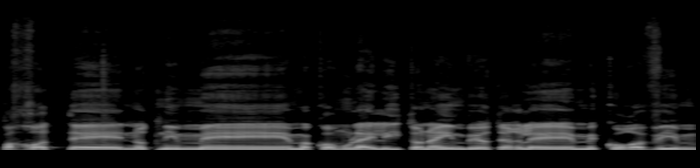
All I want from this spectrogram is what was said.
פחות אה, נותנים אה, מקום אולי לעיתונאים ויותר למקורבים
